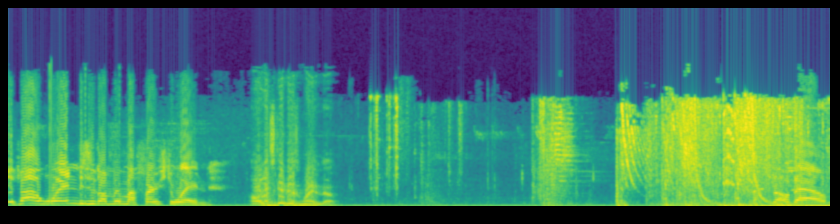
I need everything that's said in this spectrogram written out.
If I win, this is gonna be my first win. Oh, let's get this win though. Fell down.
